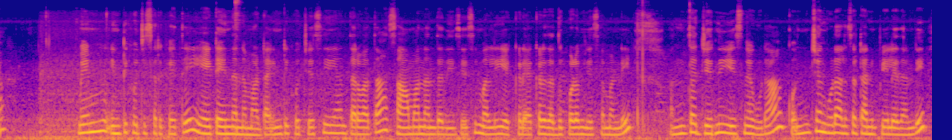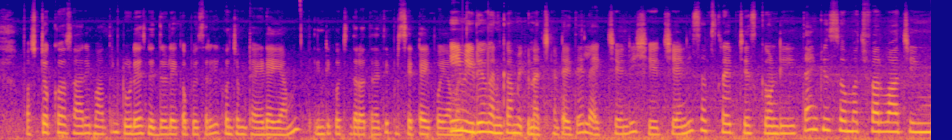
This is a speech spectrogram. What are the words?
మేము ఇంటికి వచ్చేసరికి అయితే ఎయిట్ అయిందన్నమాట ఇంటికి వచ్చేసి ఆ తర్వాత సామాన్ అంతా తీసేసి మళ్ళీ ఎక్కడెక్కడ సర్దుకోవడం చేసామండి. అంత జర్నీ చేసినా కూడా కొంచెం కూడా అలసట అనిపించలేదండి ఫస్ట్ ఒక్కసారి మాత్రం టూ డేస్ నిద్ర లేకపోయేసరికి కొంచెం టైర్డ్ అయ్యాం. ఇంటికి వచ్చిన తర్వాత అయితే ఇప్పుడు సెట్ అయిపోయాం ఈ వీడియో కనుక మీకు నచ్చినట్టయితే లైక్ చేయండి షేర్ చేయండి సబ్స్క్రైబ్ చేసుకోండి. Thank you so much for watching.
